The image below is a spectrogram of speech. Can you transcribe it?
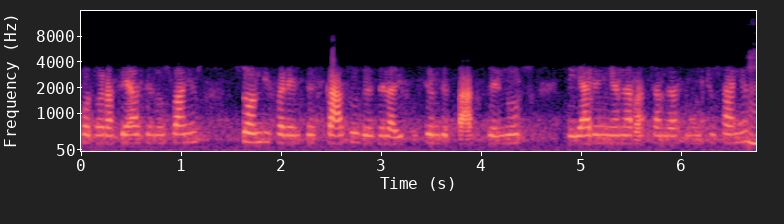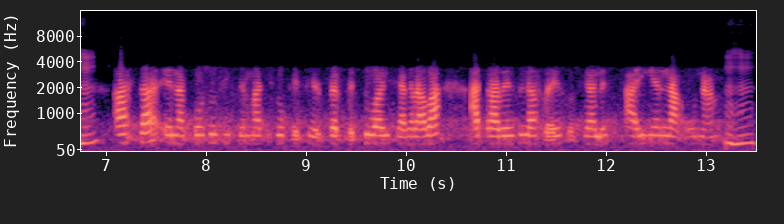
fotografiados en los baños, son diferentes casos desde la difusión de PACs, de NURS, que ya venían arrastrando hace muchos años, hasta el acoso sistemático que se perpetúa y se agrava a través de las redes sociales ahí en la UNAM.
